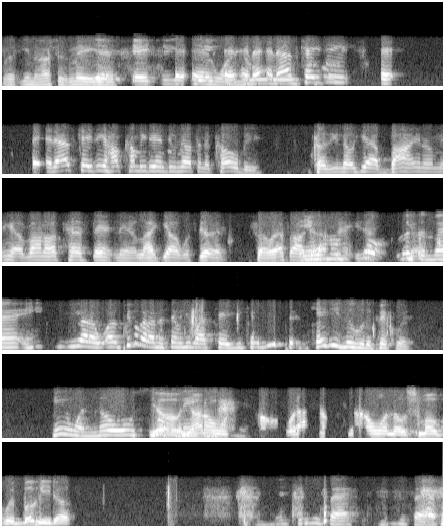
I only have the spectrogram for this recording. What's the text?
But you know that's just me. Yeah, and, KG and, ain't and, won and, and, that's KG. And, and that's KG. How come he didn't do nothing to Kobe? Because you know he had Bynum and he had Ron Artest in there. Like yo, what's good? So that's all I got want to no say. smoke. Listen, man, he, you gotta uh, people gotta understand when you watch KG. KG, KG knew who to pick with. He ain't want no smoke Yo, with y'all don't want what I know, y'all don't want no smoke with Boogie though. This is fact. This is fact.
